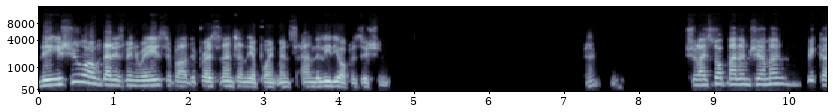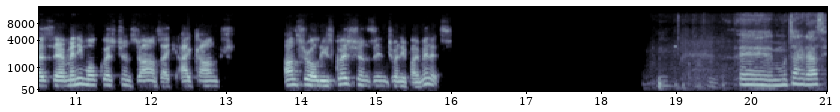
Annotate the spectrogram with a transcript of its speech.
the issue of that has been raised about the president and the appointments and the leader opposition. Okay. Should I stop, Madam Chairman? Because there are many more questions to answer. I, I can't answer all these questions in 25 minutes. Eh, muchas gracias.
